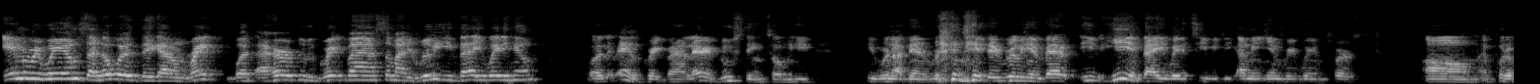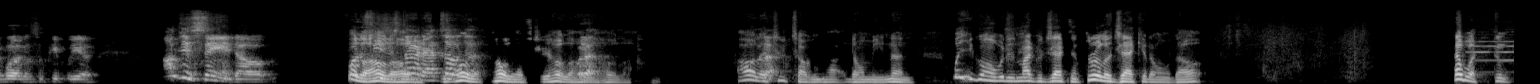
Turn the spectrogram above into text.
Emory Williams, I know where they got him ranked, but I heard through the grapevine somebody really evaluated him. Well, it ain't a grapevine. Larry Blustein told me he he went out there and really, they really evaluated he, he evaluated TVD. I mean Emory Williams first, um, and put a bug on some people here. I'm just saying, dog. Hold on, hold on, on. I told hold on, hold on, hold on, hold on, hold on. All that you talking about don't mean nothing. Where you going with this Michael Jackson thriller jacket on, dog? That what? Mm,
